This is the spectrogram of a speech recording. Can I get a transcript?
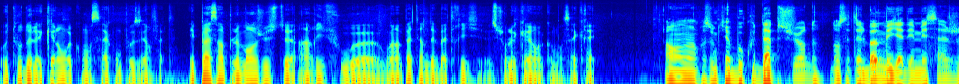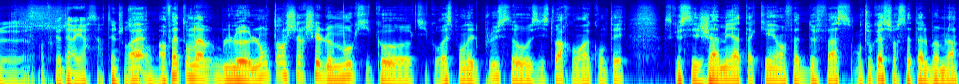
autour de laquelle on va commencer à composer en fait. Et pas simplement juste un riff ou, euh, ou un pattern de batterie sur lequel on va commencer à créer. Alors, on a l'impression qu'il y a beaucoup d'absurde dans cet album, mais il y a des messages, euh, en tout cas derrière certaines chansons. Ouais, en fait, on a le- longtemps cherché le mot qui, co- qui correspondait le plus aux histoires qu'on racontait, parce que c'est jamais attaqué en fait de face, en tout cas sur cet album-là.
